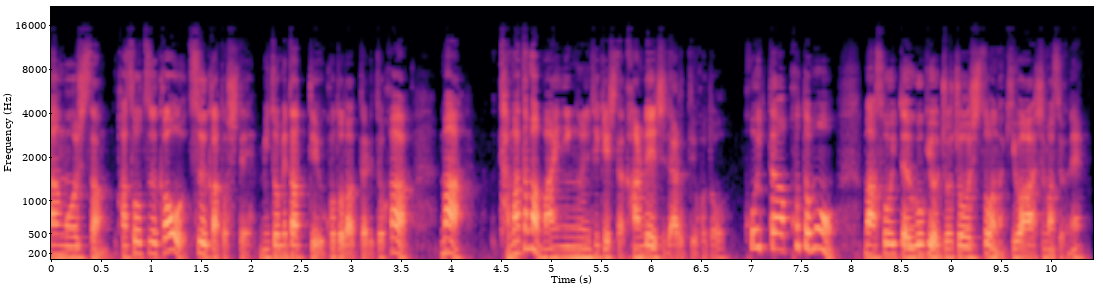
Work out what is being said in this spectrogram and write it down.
暗号資産、仮想通貨を通貨として認めたっていうことだったりとか、まあ、たまたまマイニングに適した寒冷地であるっていうこと、こういったことも、まあそういった動きを助長しそうな気はしますよね。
